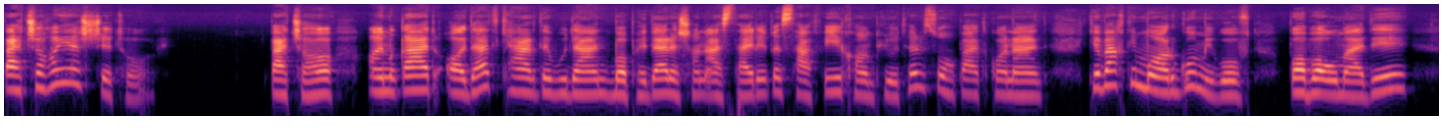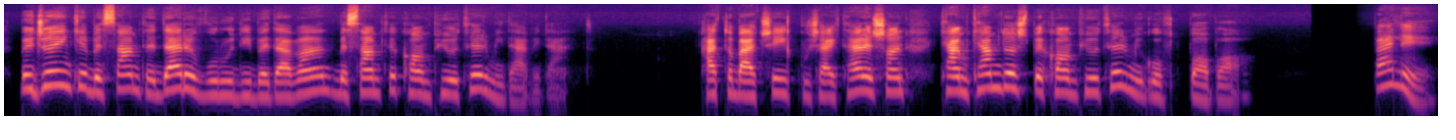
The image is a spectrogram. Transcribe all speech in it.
بچه هایش چطور؟ بچه ها آنقدر عادت کرده بودند با پدرشان از طریق صفحه کامپیوتر صحبت کنند که وقتی مارگو می گفت بابا اومده به جای اینکه به سمت در ورودی بدوند به سمت کامپیوتر می دویدند. حتی بچه کوچکترشان کم کم داشت به کامپیوتر می گفت بابا. بله،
